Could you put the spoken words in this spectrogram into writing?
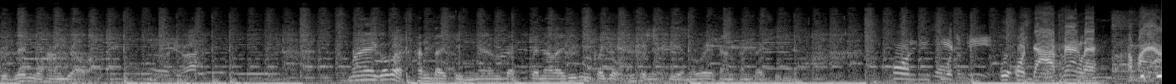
ส่สิบเล่นอยู่ห้ามเดียวอะเออเห็นป่ะไม่ก็แบบพันใส่สินไงมันแบบเป็นอะไรที่มีประโยชน์ที่สุดในเกมนะเว้ยการพันใส่สินเนี่ยโคตรลีโหเกียดนะพี่กูกดยาแม่งเลยทำไมอะ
